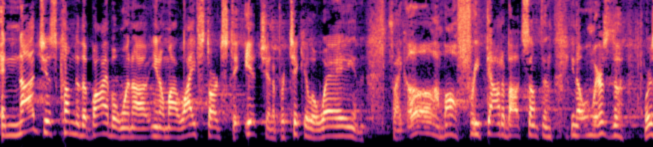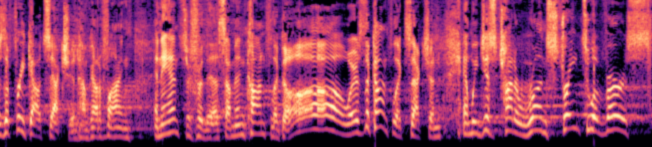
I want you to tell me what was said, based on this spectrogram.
And not just come to the Bible when I, you know my life starts to itch in a particular way, and it's like, oh, I'm all freaked out about something. You know, where's the where's the freak out section? I've got to find an answer for this. I'm in conflict. Oh, where's the conflict section? And we just try to run straight to a verse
